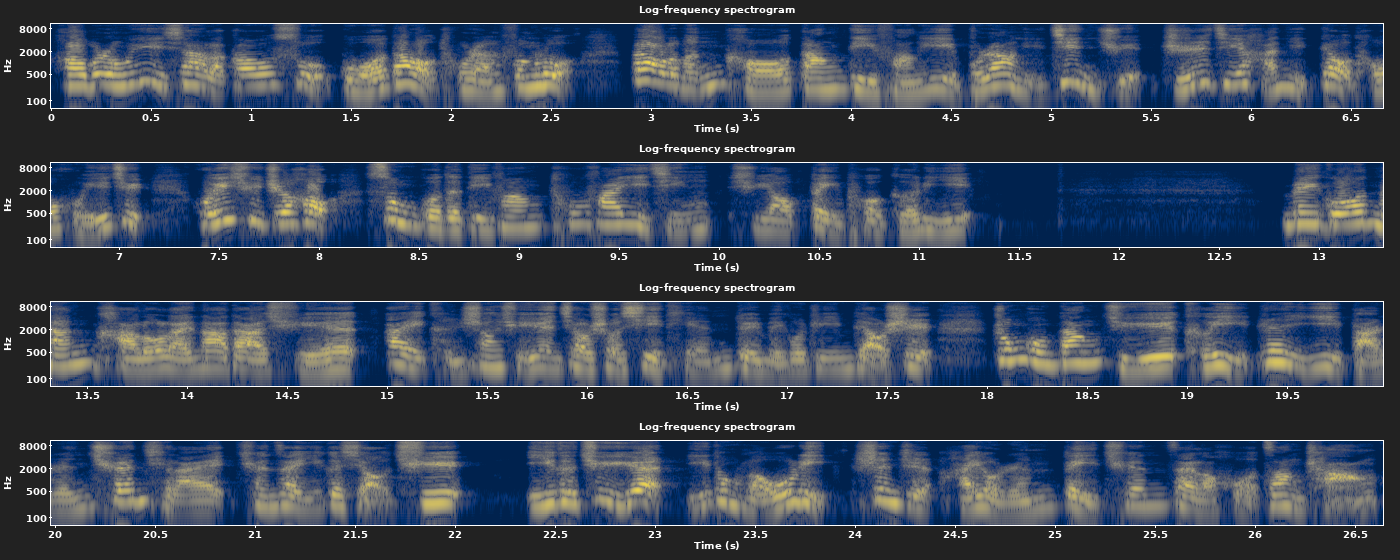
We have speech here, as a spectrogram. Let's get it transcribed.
好不容易下了高速，国道突然封路，到了门口，当地防疫不让你进去，直接喊你掉头回去。回去之后，送过的地方突发疫情，需要被迫隔离。美国南卡罗来纳大学艾肯商学院教授谢田对美国之音表示：“中共当局可以任意把人圈起来，圈在一个小区、一个剧院、一栋楼里，甚至还有人被圈在了火葬场，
